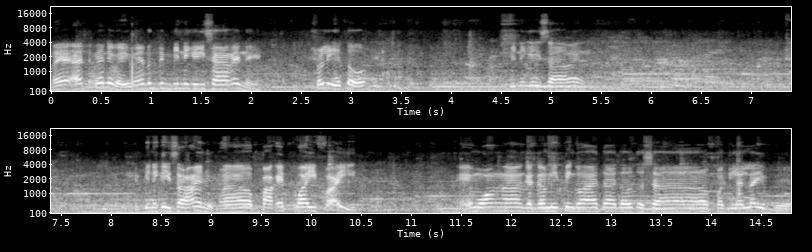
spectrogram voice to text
May, anyway, meron din binigay sa akin eh. Actually, ito. oh. Binigay sa akin. Binigay sa akin, ah, pocket wifi. Eh mukhang ah, gagamitin ko ata daw to sa pagla-live eh.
